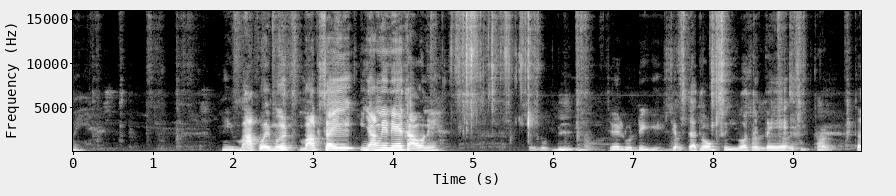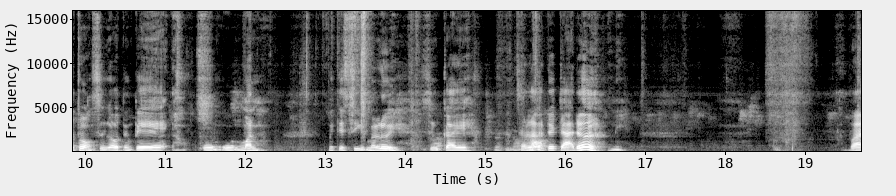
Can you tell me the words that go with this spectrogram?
นี่ นี่มักไว้มืดมักใส่อิหยังในแน่ๆเท่านี่ใส่รสดีพี่น้องใจรสดีเดี๋ยวตาทองซื้อเอาตั้งแต่ใส่พริกไทยตาทองซื้อเอาตั้งแต่โอ่งโอ่งมันไม่แต่สีดมาเลยซื้อไก่นะพี่น้องตลาดเด้อจ้าเด้อนี่ไว้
